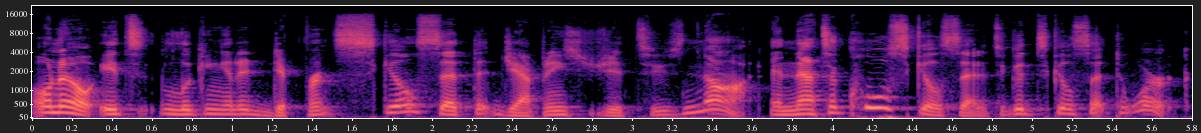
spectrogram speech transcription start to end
oh no, it's looking at a different skill set that Japanese Jiu-Jitsu is not. And that's a cool skill set. It's a good skill set to work.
